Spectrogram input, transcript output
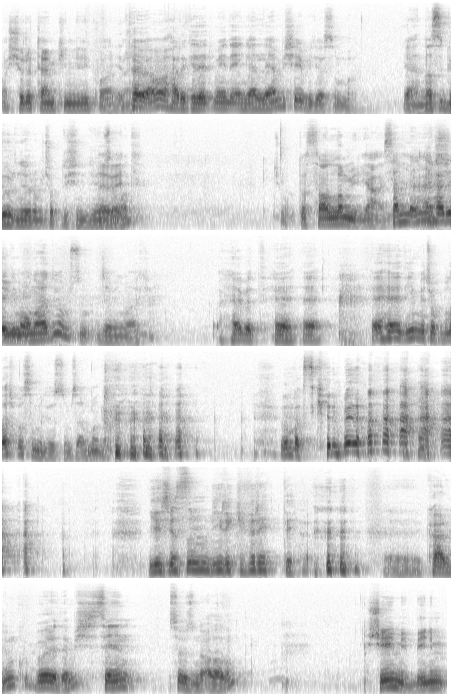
Aşırı temkinlilik var. E, bende. tabii ama hareket etmeyi de engelleyen bir şey biliyorsun bu. Yani nasıl görünüyorum çok düşündüğüm Evet. zaman. Çok da sallamıyor. Yani Sen benim her, şeyin- dediğimi onaylıyor musun Cemil Marki? Evet he he. He he diyeyim de çok bulaşmasın mı diyorsun sen bana? Oğlum bak sikerim ben. Yaşasın biri küfür etti. Ee, Carl Jung böyle demiş. Senin sözünü alalım. şey mi? Benim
